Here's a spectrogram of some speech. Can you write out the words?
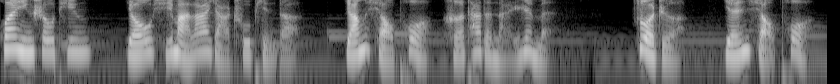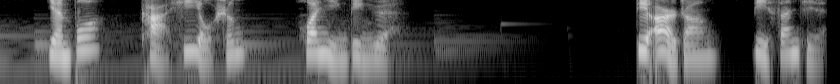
欢迎收听由喜马拉雅出品的《杨小破和他的男人们》，作者严小破，演播卡西有声。欢迎订阅。第二章第三节，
